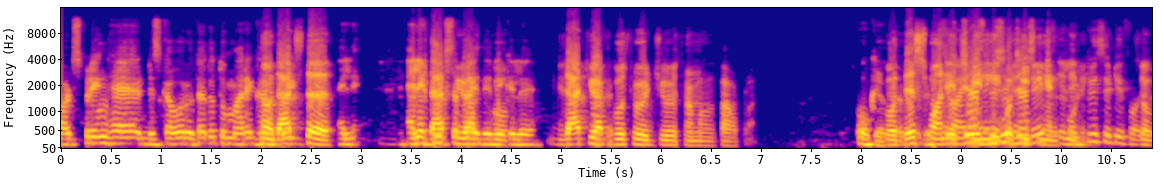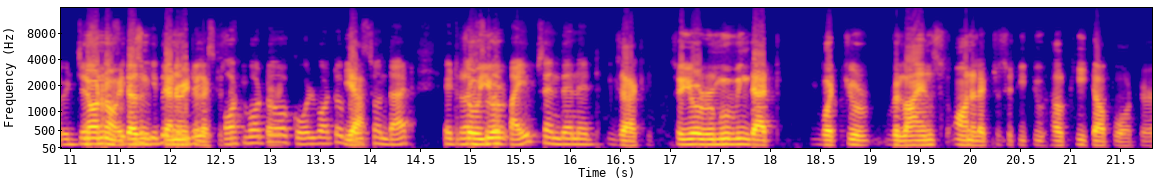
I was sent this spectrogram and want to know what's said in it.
हॉट स्प्रिंग है डिस्कवर होता है तो तुम्हारे घर no, that's the इलेक्ट्रिक that you सप्लाई have to देने go- के लिए that you have to go through a geothermal power plant. ओके For this one, So it's I mainly think for it heating generates and cooling. electricity for So- you. It no, just no, it basically doesn't either generate generates electricity. Hot water Sorry. or cold water Yeah. based on that. It So runs through the you're- pipes and then it. Exactly. So you're removing that what your reliance on electricity to help heat up water,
